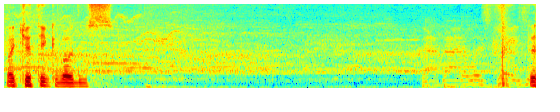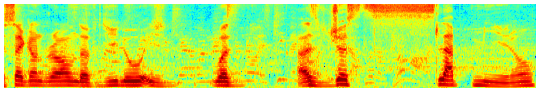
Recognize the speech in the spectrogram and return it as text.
what you think about this. The second round of D-Low is was has just slapped me, you know,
